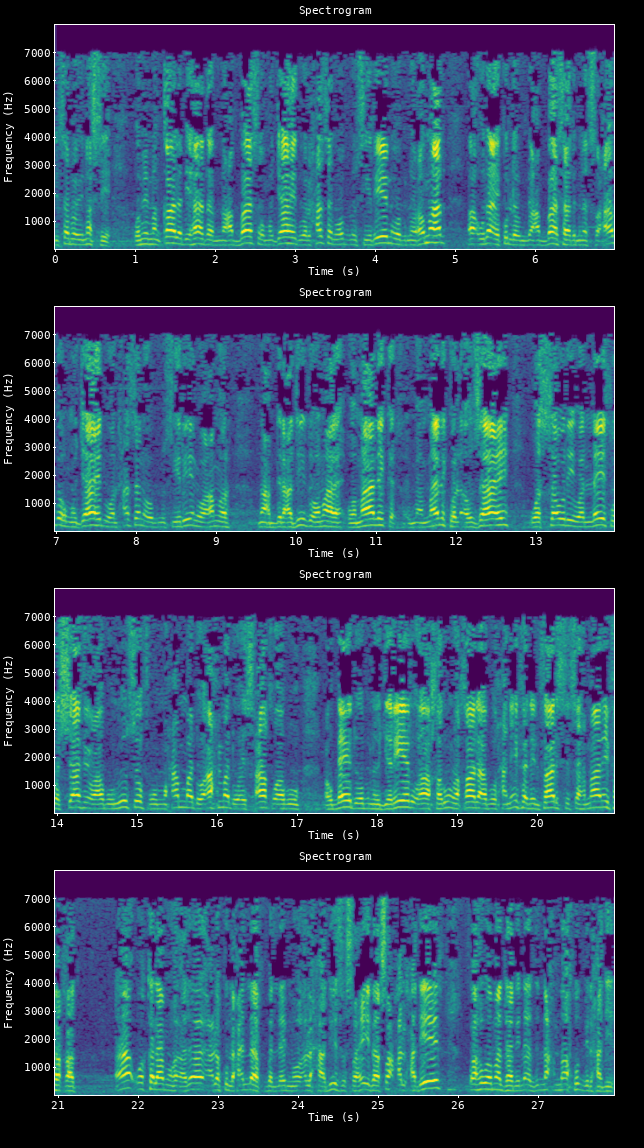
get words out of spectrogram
بسبب نفسه. وممن قال بهذا ابن عباس ومجاهد والحسن وابن سيرين وابن عمر هؤلاء كلهم ابن عباس هذا من الصحابة ومجاهد والحسن وابن سيرين وعمر بن عبد العزيز ومالك الإمام مالك والأوزاعي والثوري والليث والشافعي وأبو يوسف ومحمد وأحمد وإسحاق وأبو عبيد وابن جرير وآخرون وقال أبو حنيفة للفارس سهمان فقط. ها؟ وكلامه هذا على كل حال لا يقبل لأنه الحديث الصحيح إذا صح الحديث فهو مذهب نحن نأخذ بالحديث.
